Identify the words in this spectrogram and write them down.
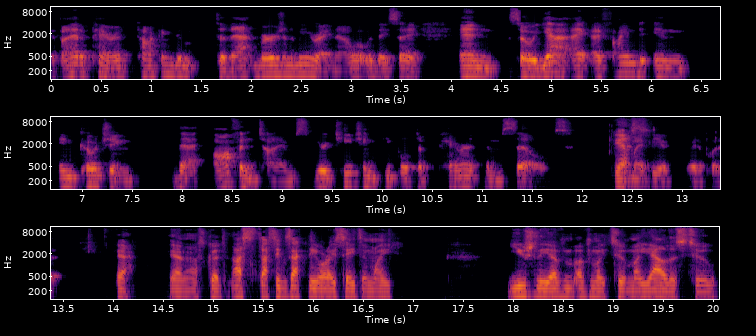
If I had a parent talking to to that version of me right now, what would they say? And so, yeah, I, I find in in coaching that oftentimes you're teaching people to parent themselves. Yes. That might be a way to put it. Yeah. Yeah, no, that's good. That's that's exactly what I say to my usually of, of my two, my eldest two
